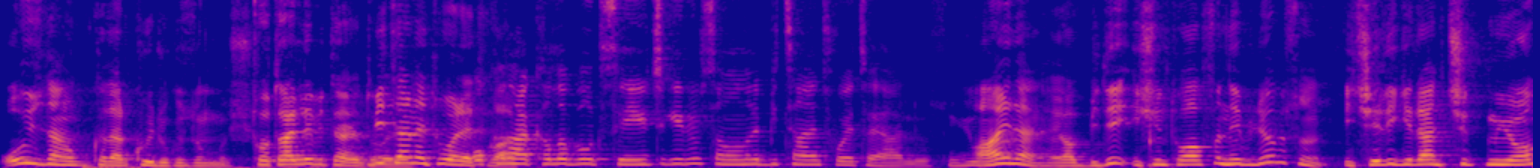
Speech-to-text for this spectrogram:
O yüzden bu kadar kuyruk uzunmuş. Totalde bir tane tuvalet. Bir tane tuvalet O var. kadar kalabalık seyirci geliyor sen onlara bir tane tuvalet ayarlıyorsun. Yuh. Aynen. Ya bir de işin tuhafı ne biliyor musun? İçeri giren çıkmıyor.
